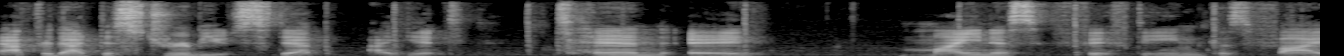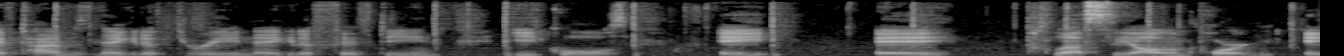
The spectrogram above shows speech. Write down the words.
After that distribute step, I get 10a minus 15 because 5 times negative 3 negative 15 equals 8a plus the all important 8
